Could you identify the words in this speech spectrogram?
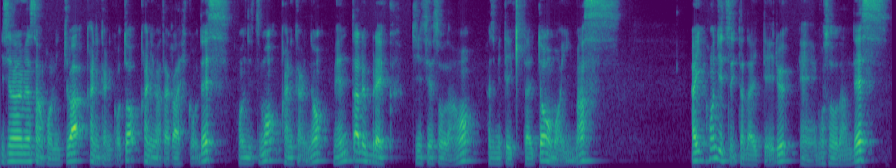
リスナーの皆さん、こんにちは。カニカニこと、カニワタカヒコです。本日もカニカニのメンタルブレイク、人生相談を始めていきたいと思います。はい、本日いただいている、えー、ご相談です、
